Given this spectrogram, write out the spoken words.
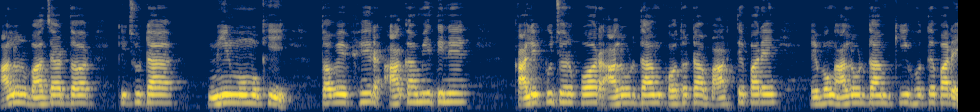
আলুর বাজার দর কিছুটা নিম্নমুখী। তবে ফের আগামী দিনে কালী পুজোর পর আলুর দাম কতটা বাড়তে পারে এবং আলুর দাম কি হতে পারে,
